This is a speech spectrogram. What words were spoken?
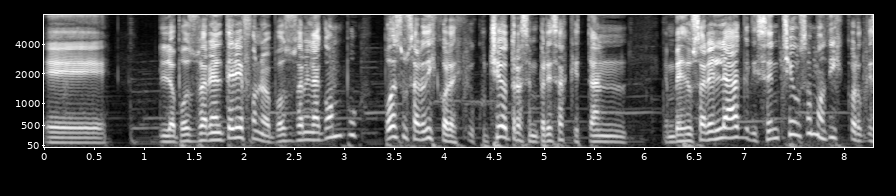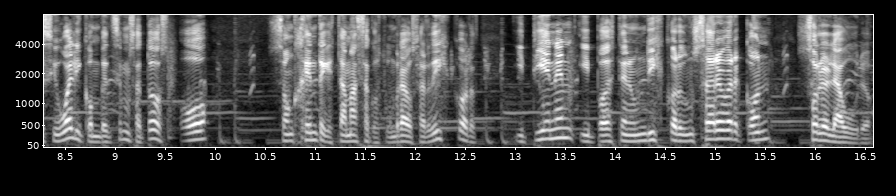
Eh, lo puedes usar en el teléfono, lo puedes usar en la compu, puedes usar Discord. Escuché otras empresas que están, en vez de usar Slack, dicen, che, usamos Discord, que es igual y convencemos a todos. O son gente que está más acostumbrada a usar Discord y tienen y podés tener un Discord, un server con solo laburo.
